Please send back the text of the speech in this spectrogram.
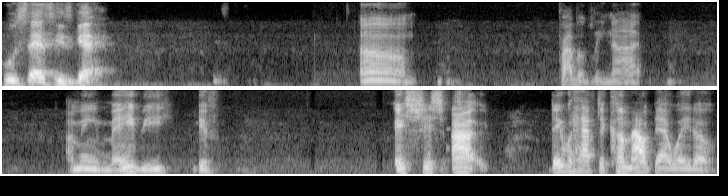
who says he's gay? Um, probably not. I mean, maybe if it's just I, they would have to come out that way though,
